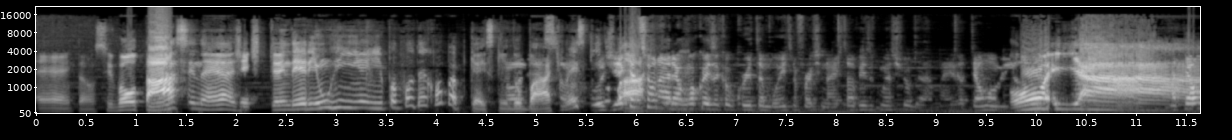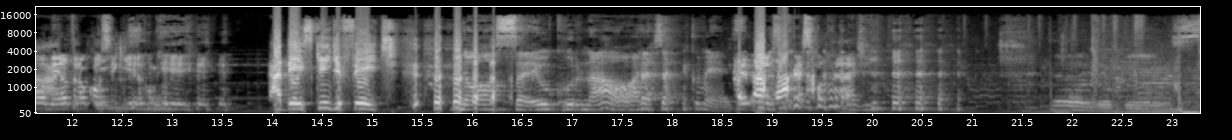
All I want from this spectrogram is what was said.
É, então, se voltasse, né, a gente tenderia um rim aí pra poder comprar, porque a skin do Olha Batman só, é skin O do dia que Batman. adicionarem né? alguma coisa que eu curta muito no Fortnite, talvez eu comece a jogar. Mas até o momento. Olha! Até o momento não Que conseguiram isso. me. Cadê a skin de Fate? Nossa, eu curo na hora, sabe como é? Do personagem. Ai, meu Deus.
